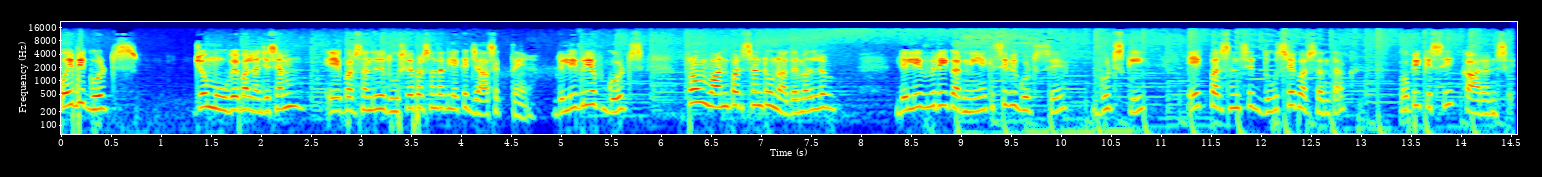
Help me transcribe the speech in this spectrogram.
कोई भी गुड्स जो मूवेबल है, जैसे हम एक पर्सन से दूसरे पर्सन तक लेके जा सकते हैं। Delivery of goods from one person to another मतलब डिलीवरी करनी है किसी भी गुड्स से गुड्स की, एक पर्सन से दूसरे पर्सन तक, वो भी किसी कारण से।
